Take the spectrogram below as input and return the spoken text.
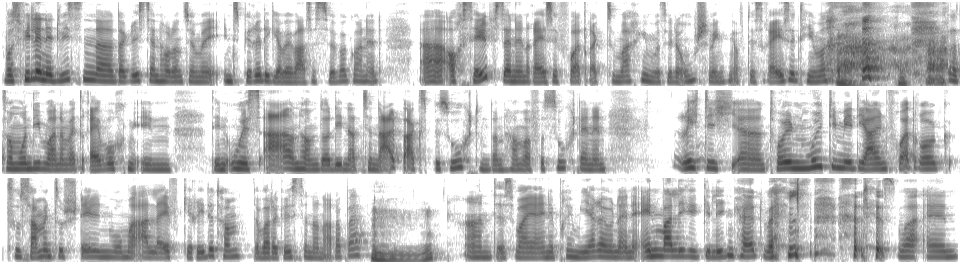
Was viele nicht wissen, äh, der Christian hat uns ja mal inspiriert, ich glaube, er weiß es selber gar nicht, äh, auch selbst einen Reisevortrag zu machen. Ich muss wieder umschwenken auf das Reisethema. da Tom und ich waren einmal drei Wochen in den USA und haben da die Nationalparks besucht und dann haben wir versucht, einen richtig äh, tollen multimedialen Vortrag zusammenzustellen, wo wir auch live geredet haben. Da war der Christian dann auch dabei. Mhm. Und es war ja eine Premiere und eine einmalige Gelegenheit, weil das war ein,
